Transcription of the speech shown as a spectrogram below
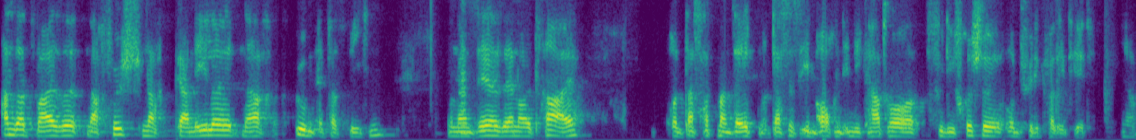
ansatzweise nach Fisch, nach Garnele, nach irgendetwas riechen, sondern sehr, sehr neutral. Und das hat man selten. Und das ist eben auch ein Indikator für die Frische und für die Qualität. Ja.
